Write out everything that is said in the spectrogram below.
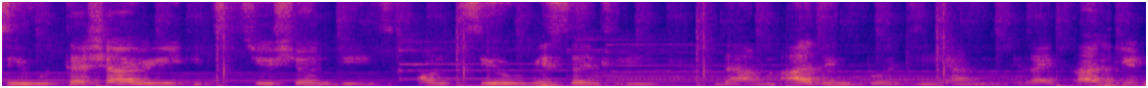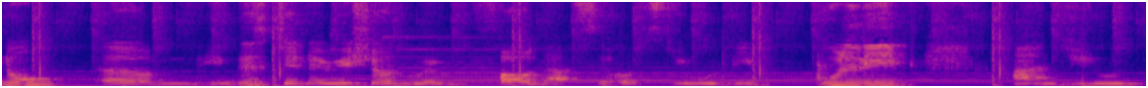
till tertiary institution days, until recently that I'm adding body and like, and you know, um, in this generation where we found ourselves, you will be bullied and you know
